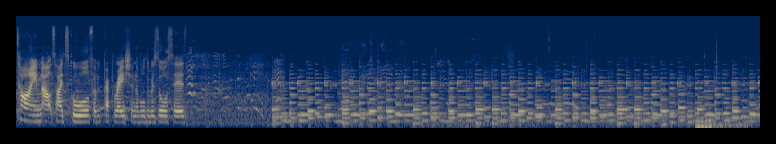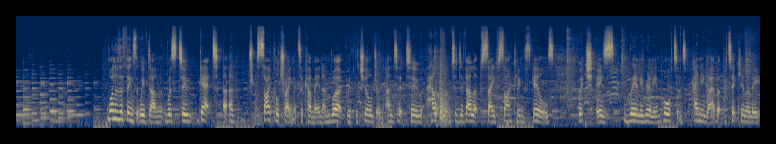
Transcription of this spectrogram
time outside school for preparation of all the resources. One of the things that we've done was to get a, a cycle trainer to come in and work with the children and to, to help them to develop safe cycling skills, which is really, really important anywhere, but particularly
